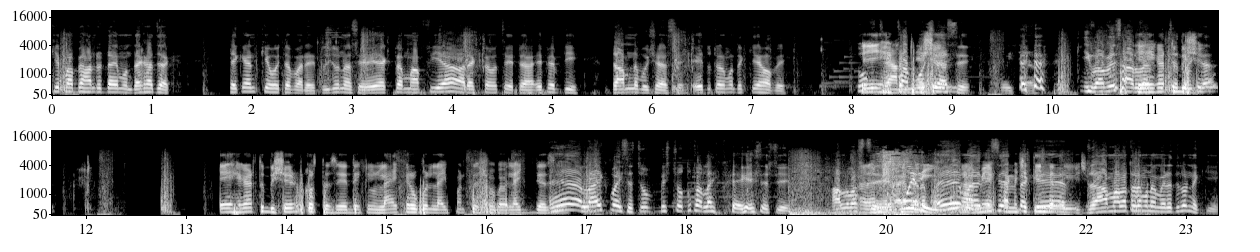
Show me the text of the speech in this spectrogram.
কে পাবে হান্ড্রেড ডায়মন্ড দেখা যাক সেকেন্ড কে হইতে পারে। দুইজন আছে এই একটা মাফিয়া আর একটা হচ্ছে এটা এফএফডি ড্রামনে বসে আছে। এই দুটার মধ্যে কে হবে? বসে আছে। কীভাবে এই সার্ভাইভ হ্যাকার তো বেশি এই হ্যাকার তো বেশি করতেছে। দেখলাম লাইকের উপর লাইক মারতেছে সবাই লাইক দিয়েছে হ্যাঁ লাইক পাইছে। চব্বিশ চোদ্দটা লাইক পেয়ে গেছে সে। ভালোবাসছে আমি- আমি তিনটা পেয়েছি। ড্রাম মনে মেরে দিল নাকি?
